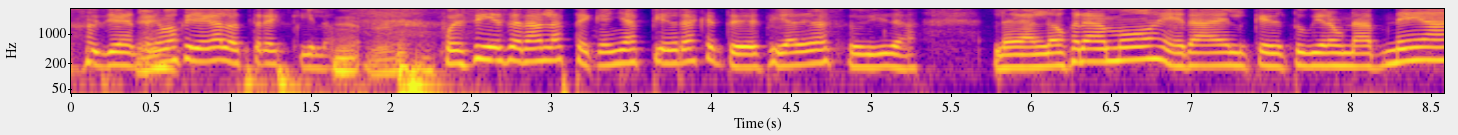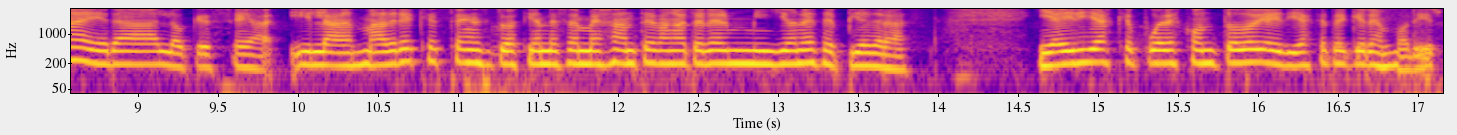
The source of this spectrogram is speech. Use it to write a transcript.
Sí, llega- tenemos que llegar a los 3 kilos. Pues sí, esas eran las pequeñas piedras que te decía de la subida. Le eran los gramos, era el que tuviera una apnea, era lo que sea. Y las madres que estén en situaciones semejantes van a tener millones de piedras. Y hay días que puedes con todo y hay días que te quieres morir.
